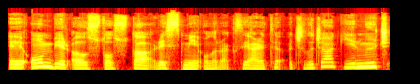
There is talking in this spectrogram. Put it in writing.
E, 11 Ağustos'ta resmi olarak ziyarete açılacak. 23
